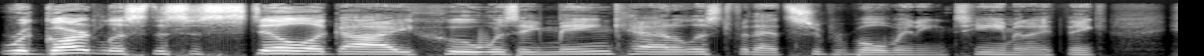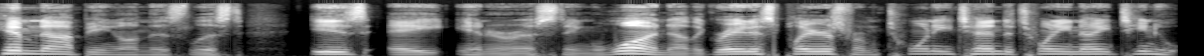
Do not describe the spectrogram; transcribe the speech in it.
Regardless, this is still a guy who was a main catalyst for that Super Bowl winning team, and I think him not being on this list is a interesting one. Now, the greatest players from 2010 to 2019 who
